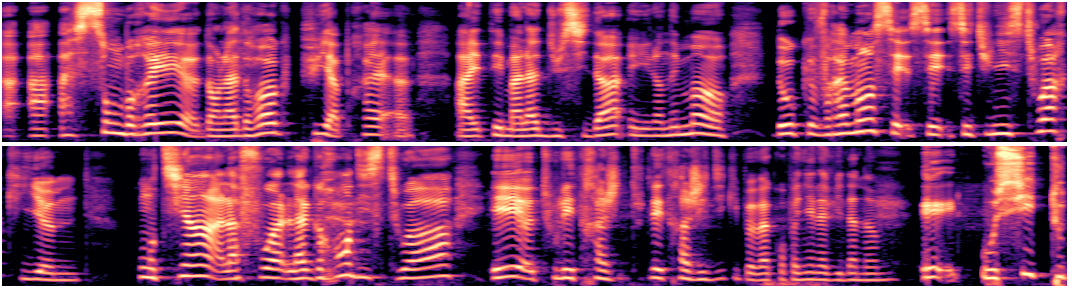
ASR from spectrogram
a, a- a sombré euh, dans la drogue, puis après euh, a été malade du sida et il en est mort. Donc vraiment, c'est- une histoire qui euh, contient à la fois la grande histoire et euh, tous les toutes les tragédies qui peuvent accompagner la vie d'un homme. Et aussi tout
